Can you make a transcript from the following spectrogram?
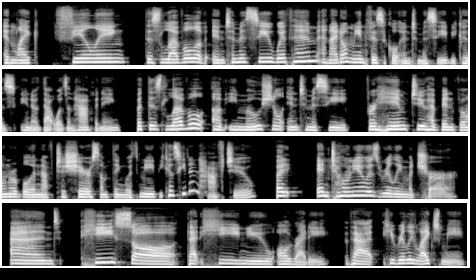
and like feeling this level of intimacy with him. And I don't mean physical intimacy because, you know, that wasn't happening, but this level of emotional intimacy for him to have been vulnerable enough to share something with me because he didn't have to. But Antonio is really mature and he saw that he knew already that he really liked me.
